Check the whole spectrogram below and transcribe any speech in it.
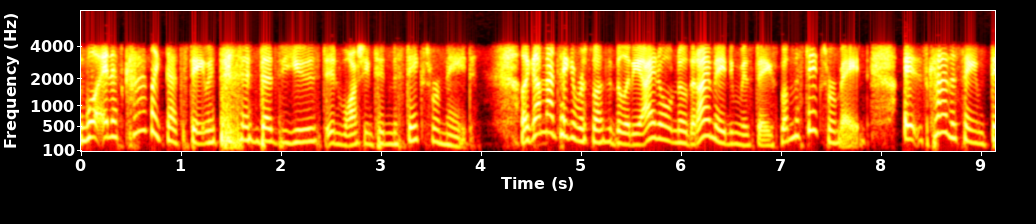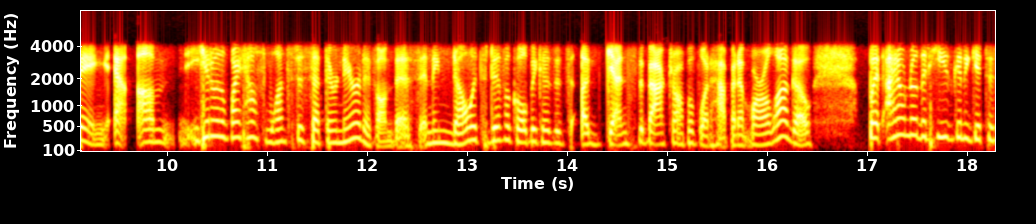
Well, and it's kind of like that statement that's used in Washington mistakes were made. Like, I'm not taking responsibility. I don't know that I made any mistakes, but mistakes were made. It's kind of the same thing. Um, you know, the White House wants to set their narrative on this, and they know it's difficult because it's against the backdrop of what happened at Mar a Lago. But I don't know that he's going to get to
